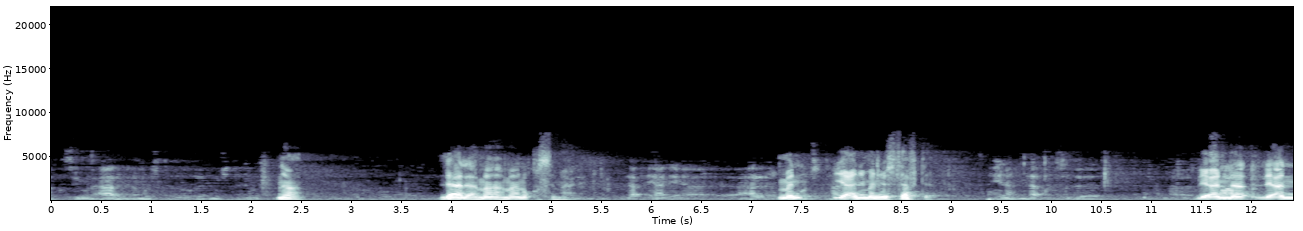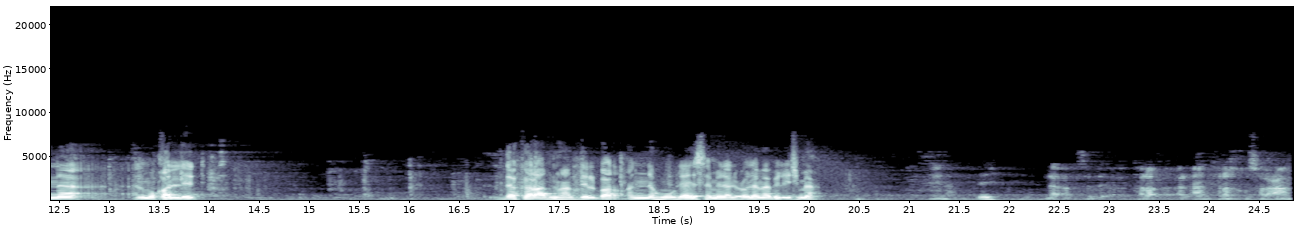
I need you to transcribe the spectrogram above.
تقسيم العالم إلى مجتهد وغير مجتهد نعم. لا لا ما ما نقسم هذا. لا يعني هل من يعني من يستفتى. نعم لا أقصد لأن لأن المقلد ذكر ابن عبد البر أنه ليس من العلماء بالإجماع نعم إيه؟ لا أقصد تر... الآن ترخص العام.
